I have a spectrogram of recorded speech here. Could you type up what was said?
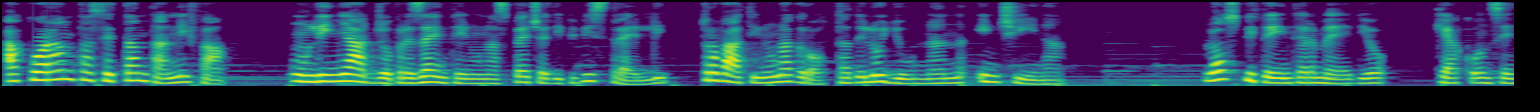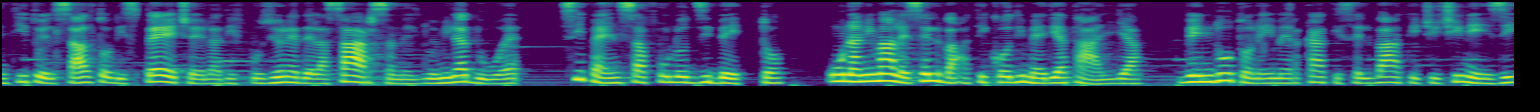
a 40-70 anni fa, un lignaggio presente in una specie di pipistrelli trovati in una grotta dello Yunnan in Cina. L'ospite intermedio, che ha consentito il salto di specie e la diffusione della SARS nel 2002, si pensa fu lo zibetto, un animale selvatico di media taglia, venduto nei mercati selvatici cinesi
